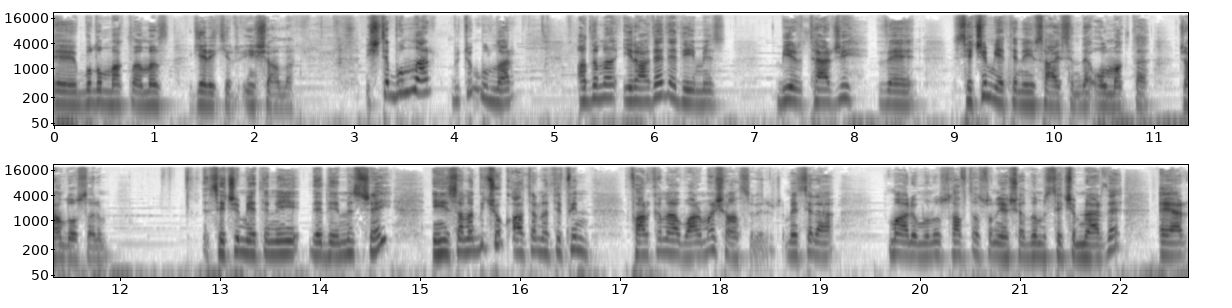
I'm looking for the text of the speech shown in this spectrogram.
e, bulunmaklığımız gerekir inşallah. İşte bunlar, bütün bunlar adına irade dediğimiz bir tercih ve seçim yeteneği sayesinde olmakta can dostlarım. Seçim yeteneği dediğimiz şey insana birçok alternatifin farkına varma şansı verir. Mesela malumunuz hafta sonu yaşadığımız seçimlerde eğer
